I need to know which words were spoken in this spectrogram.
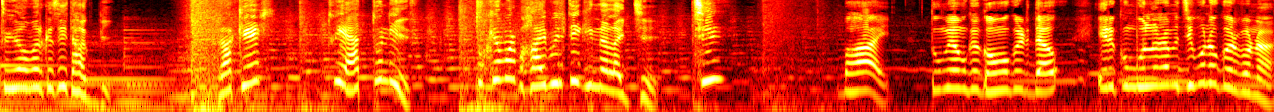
তুই আমার কাছেই থাকবি। রাকেশ তুই এত নিস। তোকে আমার ভাই বলতেই ঘৃণা লাগছে। ছি। ভাই তুমি আমাকে ক্ষমা করে দাও। এরকম ভুল আমি জীবনও করব না।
